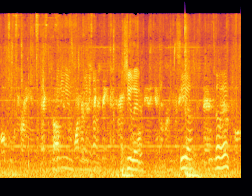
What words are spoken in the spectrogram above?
local train. Next stop is 116th Street, See you later. See ya. No, hey. Central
